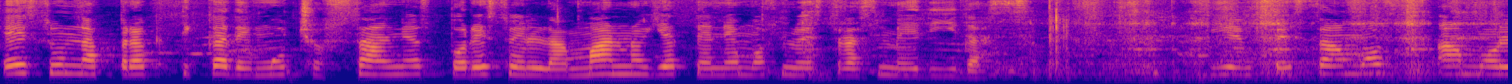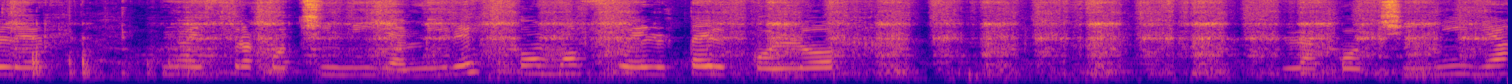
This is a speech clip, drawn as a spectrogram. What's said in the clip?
es una práctica de muchos años, por eso en la mano ya tenemos nuestras medidas. Y empezamos a moler nuestra cochinilla. Mire cómo suelta el color la cochinilla.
